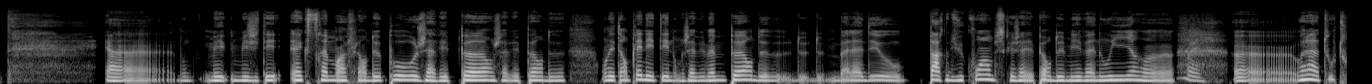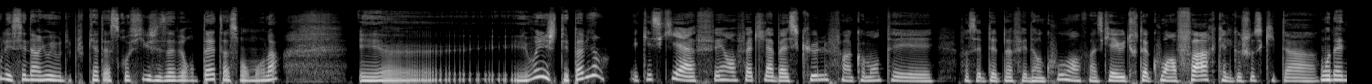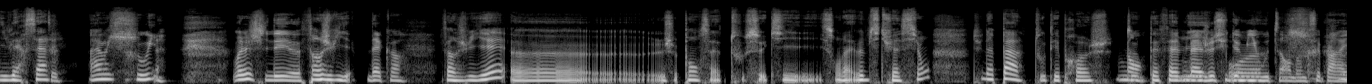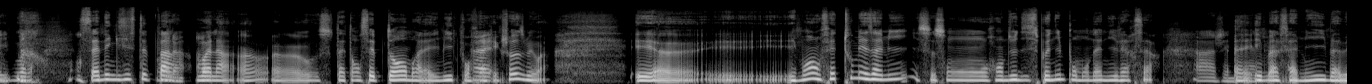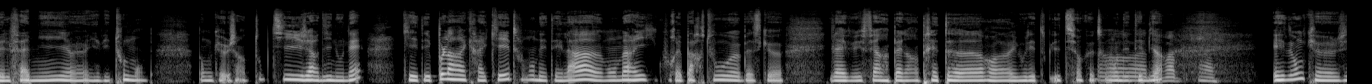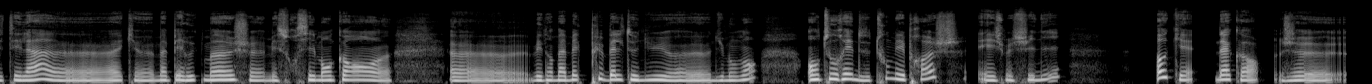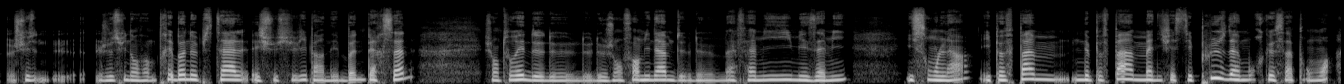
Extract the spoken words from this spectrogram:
Euh, donc, mais, mais j'étais extrêmement à fleur de peau. J'avais peur, j'avais peur de. On était en plein été, donc j'avais même peur de, de, de me balader au parc du coin parce que j'avais peur de m'évanouir. Euh, euh, voilà, tous les scénarios les plus catastrophiques, je les avais en tête à ce moment-là. Et, euh, et oui, j'étais pas bien. Et qu'est-ce qui a fait en fait la bascule? Enfin, comment t'es Enfin, c'est peut-être pas fait d'un coup. Hein. Enfin, est-ce qu'il y a eu tout à coup un phare, quelque chose qui t'a Mon anniversaire. Ah oui, oui. Moi, je suis née euh, fin juillet. D'accord. Fin juillet, euh, je pense à tous ceux qui sont dans la même situation. Tu n'as pas tous tes proches, toute ta famille. Bah, je suis demi-août, hein, donc c'est pareil. voilà. Ça n'existe pas. Voilà. voilà hein, euh, T'attends septembre à la limite pour faire quelque chose, mais voilà. Et, euh, et, et, moi, en fait, tous mes amis se sont rendus disponibles pour mon anniversaire. Ah, génial. et ma famille, ma belle famille, il y avait tout le monde. Donc j'ai un tout petit jardinounet qui était plein à craquer, tout le monde était là. mon mari qui courait partout parce que il avait fait un appel à un traiteur, il voulait être sûr que tout le monde oh, était bien. Ouais. Et donc euh, j'étais là euh, avec euh, ma perruque moche, mes sourcils manquants, mais dans ma plus belle tenue du moment, entourée de tous mes proches, et je me suis dit, ok, d'accord, je, suis, dans un très bon hôpital et je suis suivie par des bonnes personnes. Je suis entourée de, gens formidables, de, ma famille, mes amis. Ils sont là, ils ne peuvent pas manifester plus d'amour que ça pour moi.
